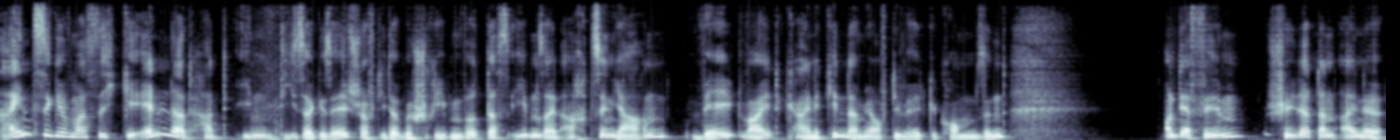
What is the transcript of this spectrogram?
Einzige, was sich geändert hat in dieser Gesellschaft, die da beschrieben wird, dass eben seit 18 Jahren weltweit keine Kinder mehr auf die Welt gekommen sind. Und der Film schildert dann eine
